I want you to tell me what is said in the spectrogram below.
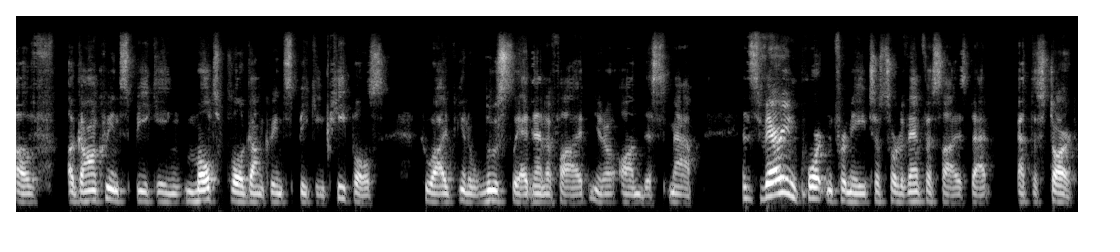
of Algonquian speaking, multiple Algonquian speaking peoples who I've you know, loosely identified you know, on this map. It's very important for me to sort of emphasize that at the start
